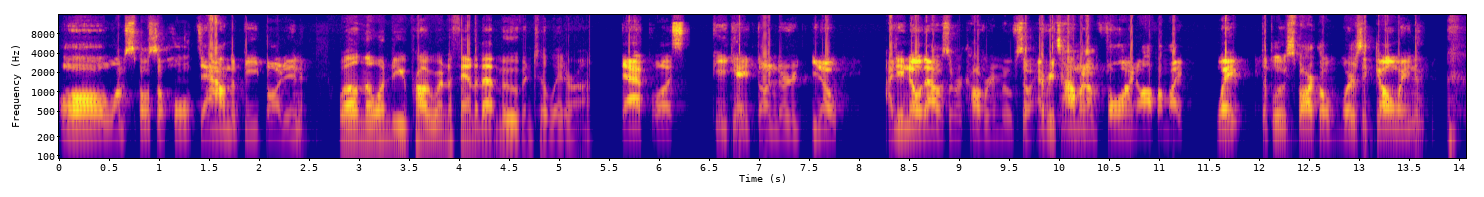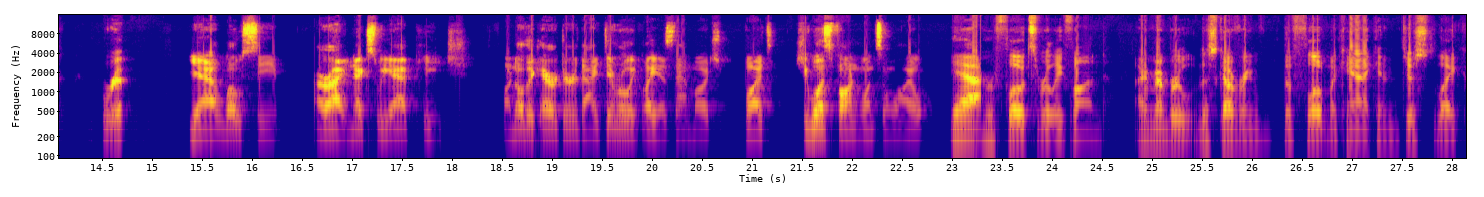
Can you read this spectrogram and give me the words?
oh, I'm supposed to hold down the B button. Well, no wonder you probably weren't a fan of that move until later on. That plus PK Thunder, you know, I didn't know that was a recovery move. So every time when I'm falling off, I'm like, wait, the blue sparkle, where's it going? Rip. Yeah, low C. All right, next we have Peach, another character that I didn't really play as that much, but she was fun once in a while. Yeah, her float's really fun. I remember discovering the float mechanic and just like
